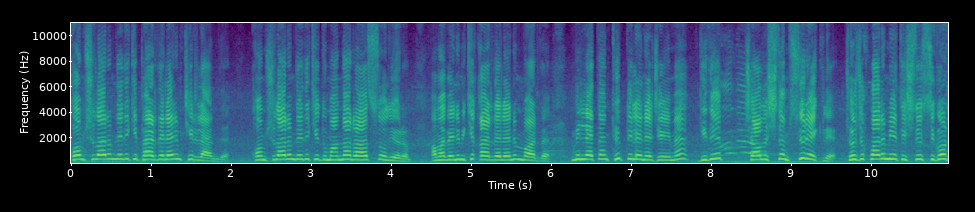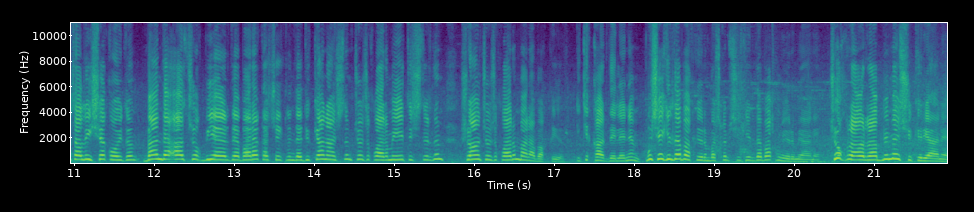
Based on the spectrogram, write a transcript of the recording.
Komşularım dedi ki perdelerim kirlendi. Komşularım dedi ki dumandan rahatsız oluyorum. Ama benim iki kardelenim vardı. Milletten tüp dileneceğime gidip çalıştım sürekli. Çocuklarım yetişti, sigortalı işe koydum. Ben de az çok bir yerde baraka şeklinde dükkan açtım. Çocuklarımı yetiştirdim. Şu an çocuklarım bana bakıyor. İki kardelenim. Bu şekilde bakıyorum. Başka bir şekilde bakmıyorum yani. Çok Ra- Rabbime şükür yani.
